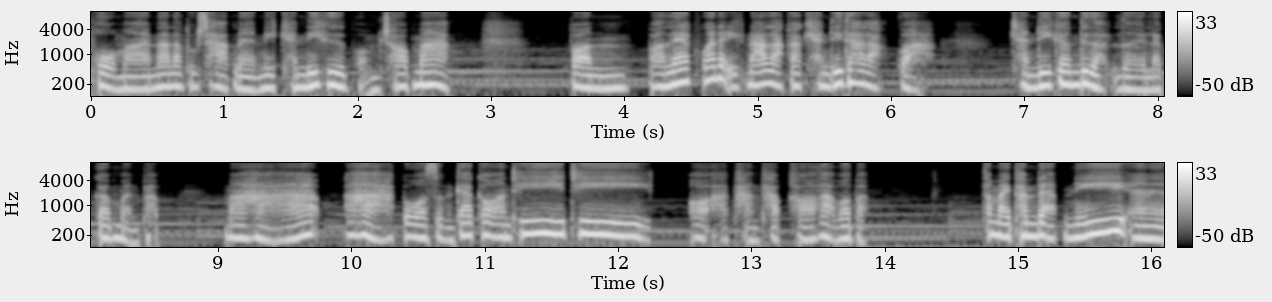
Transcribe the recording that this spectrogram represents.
โผล่มาน่ารักทุกฉากเลยนี่แคนดี้คือผมชอบมาก ตอนตอนแรกว่าแต่อีกน่ารักอะแคนดี้น่ารักกว่าแคนดี้ก็เดือดเลย แล้วก็เหมือนแบบมาหามาหาตัวสุนทรากรที่ที่ออกทางทับเขาค่ะว่าแบบทำไมทำแบบนี้เออ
